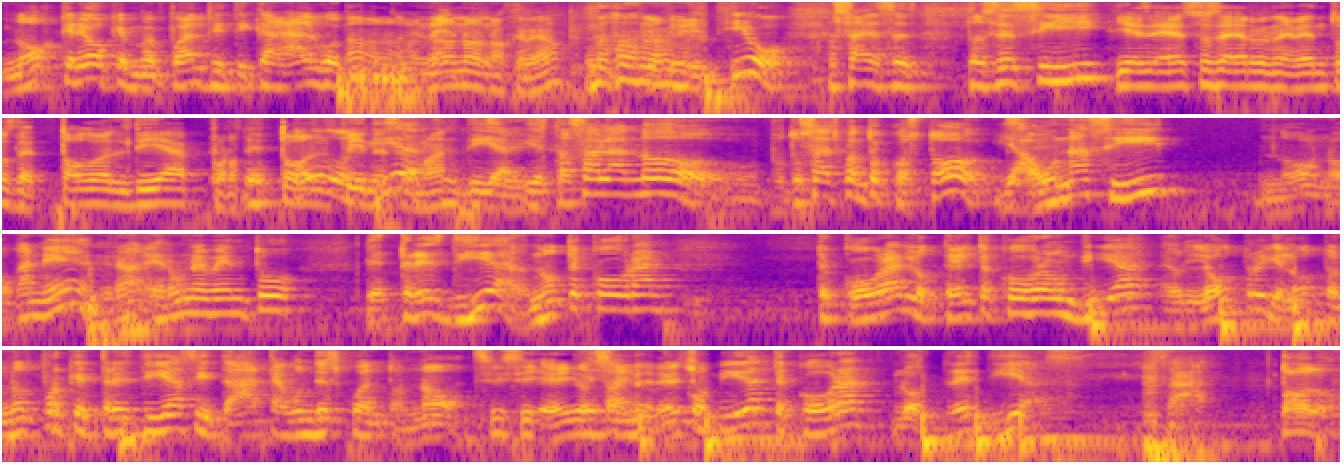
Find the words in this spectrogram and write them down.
No creo que me puedan criticar algo. No, no, no, no, no creo. No. Definitivo. O sea, es- entonces sí... Y es- esos eran eventos de todo el día, por de todo, el fin de día, semana. día. Sí. Y estás hablando, pues tú sabes cuánto costó. Y aún así, no, no gané. Era, era un evento de tres días. No te cobran, te cobra el hotel, te cobra un día, el otro y el otro. No es porque tres días y ah, te hago un descuento. No. Sí, sí, ellos están Desayuno derecho. comida te cobran los tres días. O sea, todo.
